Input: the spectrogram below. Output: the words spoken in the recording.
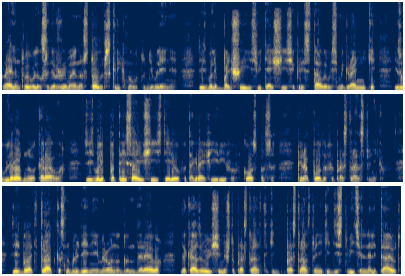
Райленд вывалил содержимое на стол и вскрикнул от удивления. Здесь были большие светящиеся кристаллы-восьмигранники из углеродного коралла. Здесь были потрясающие стереофотографии рифов, космоса, пироподов и пространственников. Здесь была тетрадка с наблюдениями Рона Дондерево, доказывающими, что пространственники, пространственники действительно летают,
